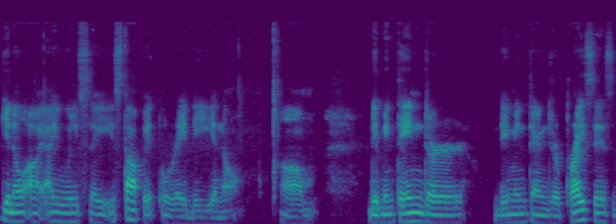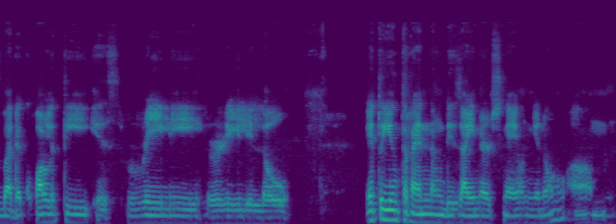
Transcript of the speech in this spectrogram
you know, I I will say stop it already, you know. Um, they maintain their they maintain their prices, but the quality is really, really low. Ito yung trend ng designers ngayon, you know, um,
